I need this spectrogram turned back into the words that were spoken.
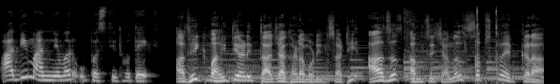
आदी मान्यवर उपस्थित होते. अधिक माहिती आणि ताज्या घडामोडींसाठी आजच आमचे चॅनल सबस्क्राईब करा.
